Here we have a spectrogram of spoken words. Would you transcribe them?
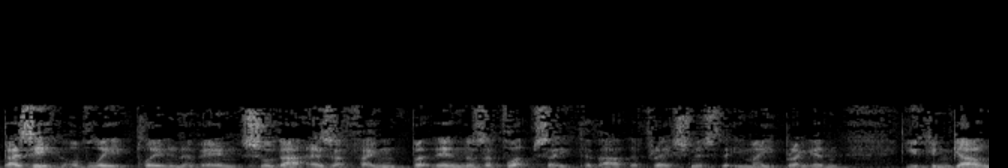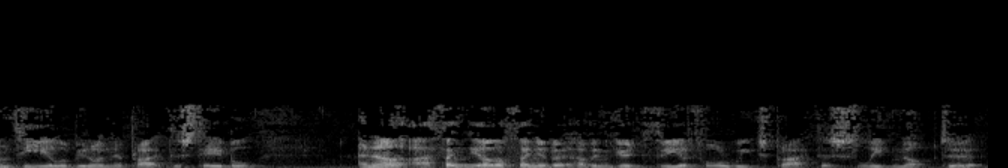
busy of late playing an event, so that is a thing. But then there's a flip side to that: the freshness that he might bring in. You can guarantee he'll have been on the practice table. And I, I think the other thing about having good three or four weeks practice leading up to it,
